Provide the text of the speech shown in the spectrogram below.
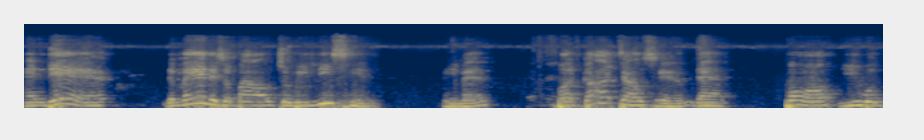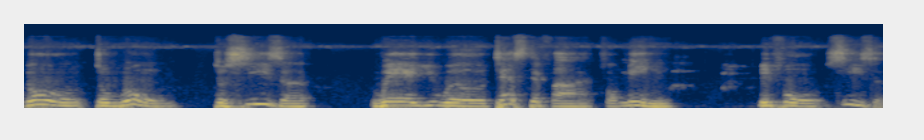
And there, the man is about to release him. Amen. But God tells him that Paul, you will go to Rome, to Caesar, where you will testify for me before Caesar.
